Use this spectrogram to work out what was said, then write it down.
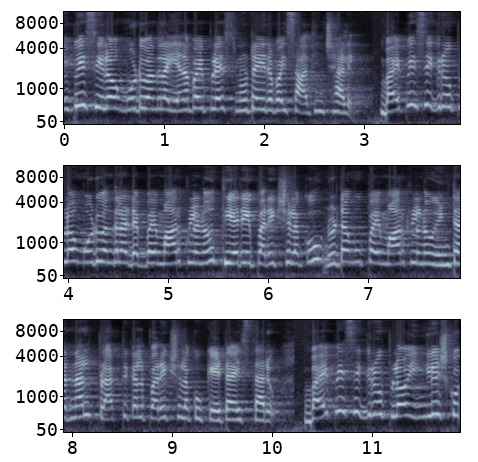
ఎంపీసీలో మూడు వందల ఎనభై ప్లస్ నూట ఇరవై సాధించాలి. బైపీసీ గ్రూప్లో మూడు వందల డెబ్బై మార్కులను థియరీ పరీక్షలకు నూట ముప్పై మార్కులను ఇంటర్నల్ ప్రాక్టికల్ పరీక్షలకు కేటాయిస్తారు. బైపీసీ గ్రూప్లో ఇంగ్లీష్కు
